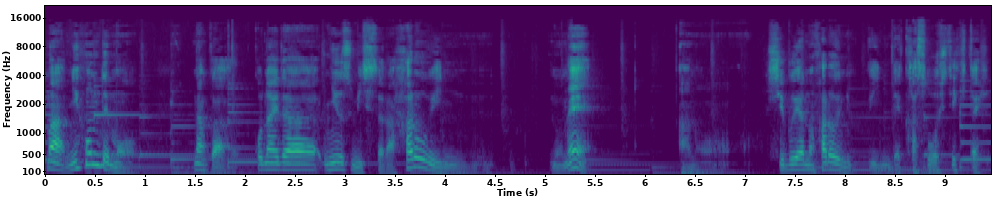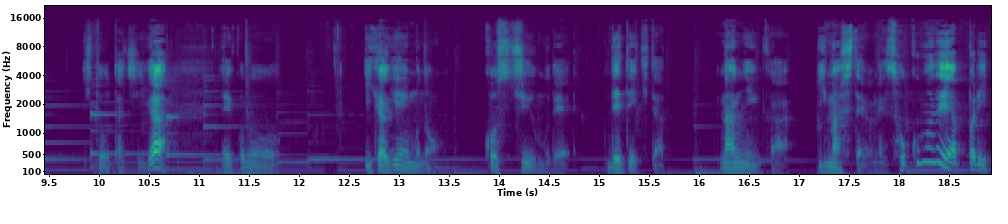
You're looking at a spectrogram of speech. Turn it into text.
まあ日本でもなんかこの間ニュース見てたらハロウィンのねあの渋谷のハロウィンで仮装してきた人たちが、えこのイカゲームのコスチュームで出てきた何人かいましたよね。そこまでやっぱり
